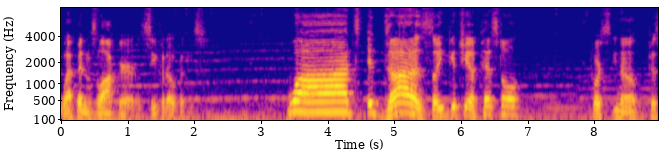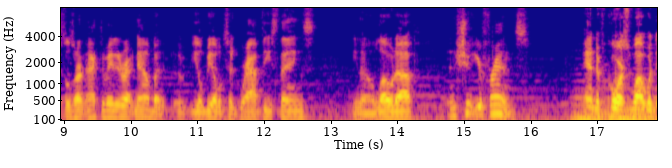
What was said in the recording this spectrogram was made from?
weapons locker. Let's see if it opens what? It does. So you get you a pistol. Of course, you know, pistols aren't activated right now, but uh, you'll be able to grab these things, you know, load up, and shoot your friends. And of course, what would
